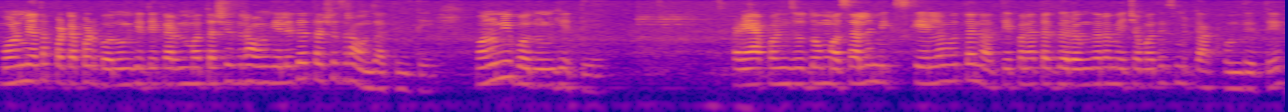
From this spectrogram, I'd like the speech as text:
म्हणून मी आता पटापट बनवून घेते कारण मग तसेच राहून गेले तर तसेच राहून जातील ते. म्हणून मी बनवून घेते. आणि आपण जो तो मसाला मिक्स केला होता ना ते पण आता गरम गरम याच्यामध्येच मी टाकून देते.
